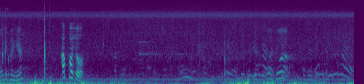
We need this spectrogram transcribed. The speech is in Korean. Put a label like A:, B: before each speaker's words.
A: 어디 컷이야?
B: 하퍼쇼.
A: 어, 좋아.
